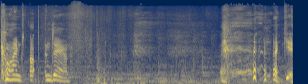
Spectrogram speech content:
climbed up and down. Thank you.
